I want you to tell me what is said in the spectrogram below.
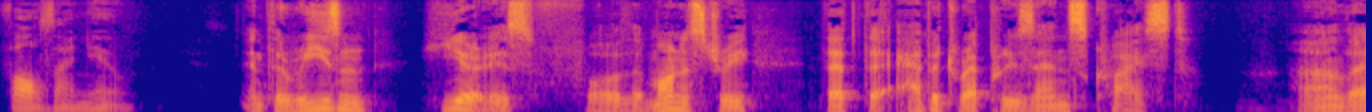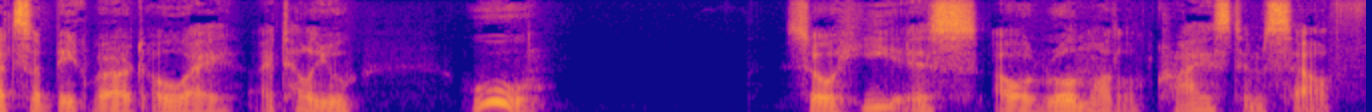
falls on you. And the reason here is for the monastery that the abbot represents Christ. Uh, that's a big word. Oh, I, I tell you. Ooh. So he is our role model. Christ himself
